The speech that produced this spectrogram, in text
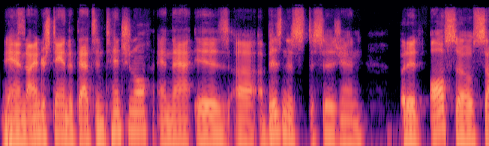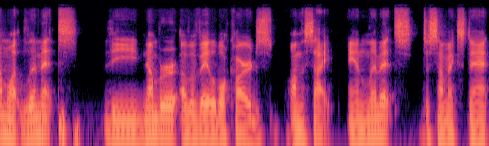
Yes. And I understand that that's intentional and that is a, a business decision but it also somewhat limits the number of available cards on the site and limits to some extent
